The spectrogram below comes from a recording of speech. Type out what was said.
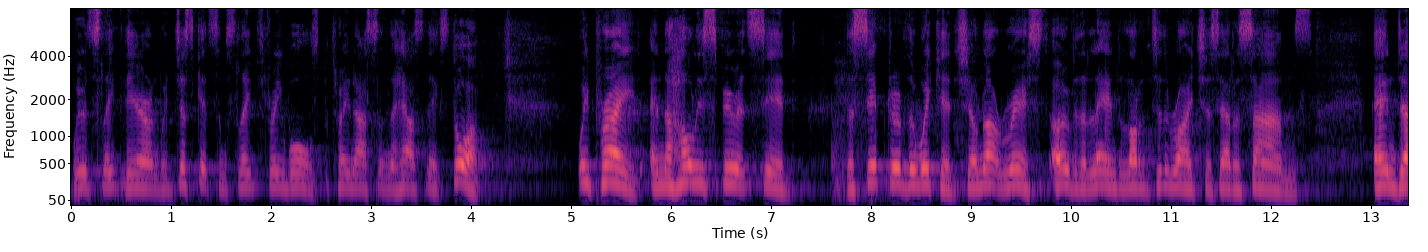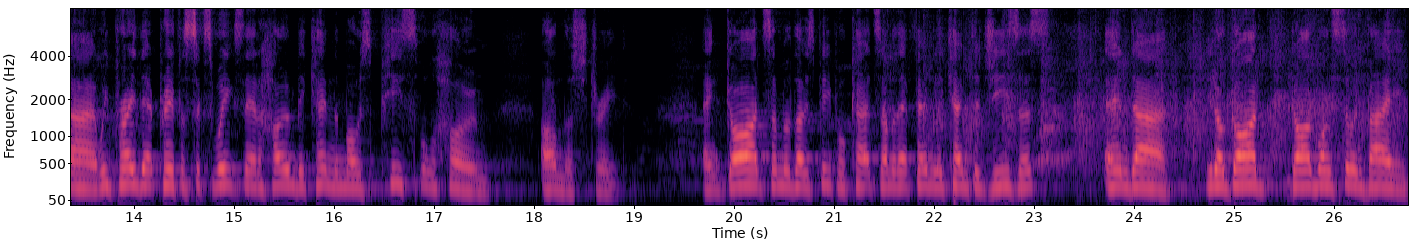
we would sleep there. And we'd just get some sleep, three walls between us and the house next door. We prayed, and the Holy Spirit said, The scepter of the wicked shall not rest over the land allotted to the righteous, out of Psalms. And uh, we prayed that prayer for six weeks. That home became the most peaceful home on the street. And God, some of those people, some of that family came to Jesus. And, uh, you know, God, God wants to invade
